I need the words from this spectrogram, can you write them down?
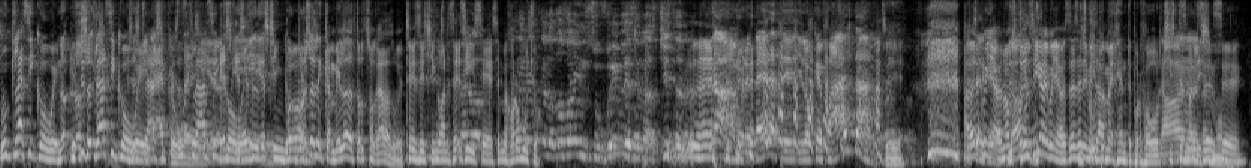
Un clásico, güey. No, no soy- es clásico, güey. es clásico, güey. es clásico, Es- es es- es chingón. Por eso le cambié la de tortas ahogadas, güey. Sí, sí, chingón. Sí, sí, se, se mejoró mucho. que los dos son insufribles en las chistes. No, hombre, espérate. Y lo que falta. Sí. A ver, cuñado. No, no, usted sígale, cuñado. Usted es el Discúlpeme, gente, por favor. No, Chiste sí, sí, malísimo. Sí, sí.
